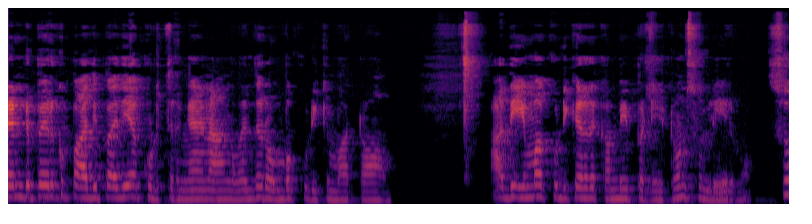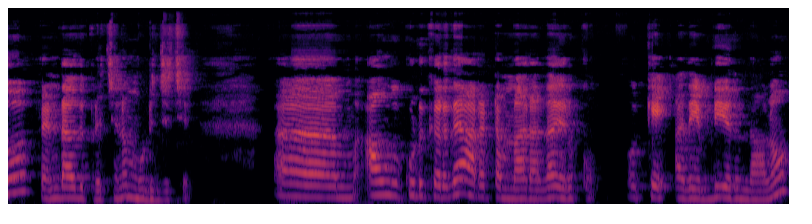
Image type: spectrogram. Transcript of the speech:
ரெண்டு பேருக்கும் பாதி பாதியாக கொடுத்துருங்க. நாங்கள் வந்து ரொம்ப குடிக்க மாட்டோம். அதிகமாக குடிக்கிறத கம்மி பண்ணிட்டோம்னு சொல்லிடுவோம் ஸோ ரெண்டாவது பிரச்சனை முடிஞ்சிச்சு. அவங்க கொடுக்குறதே அரை டம்ளராக தான் இருக்கும். ஓகே அது எப்படி இருந்தாலும்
